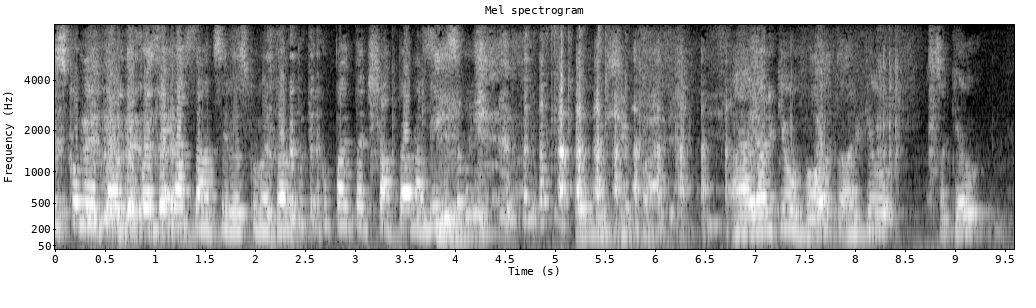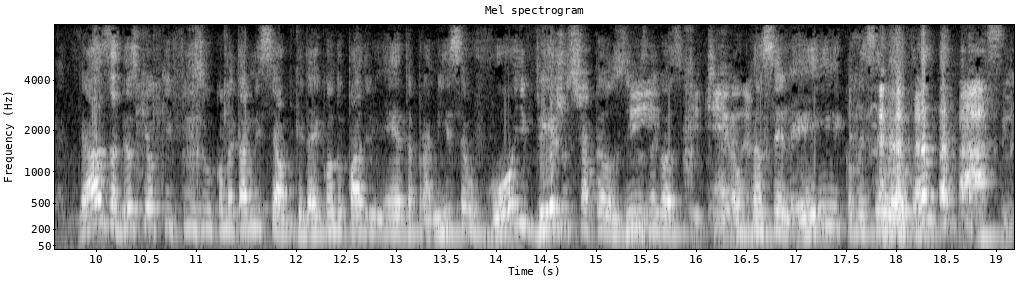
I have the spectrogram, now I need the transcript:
os comentários, depois é engraçado você ver os comentários. Por que, que o padre tá de chapéu na missa? Puxa, padre. Aí a hora que eu volto, a hora que eu. Só que eu. Graças a Deus que eu que fiz o comentário inicial, porque daí quando o padre entra pra missa, eu vou e vejo os chapéuzinhos, Sim, os negócios. tira, Aí eu né? cancelei e comecei outra. Ah, sim.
